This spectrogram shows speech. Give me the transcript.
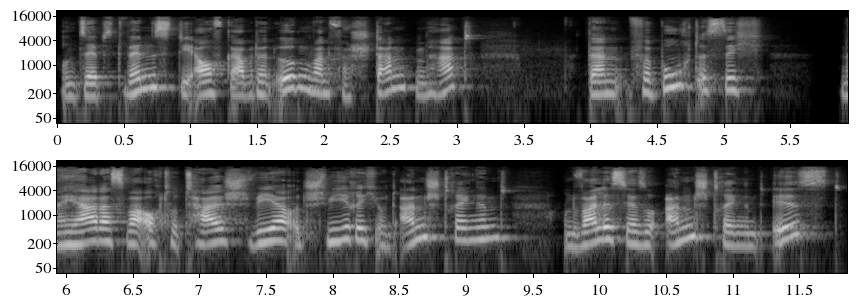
Und selbst wenn es die Aufgabe dann irgendwann verstanden hat, dann verbucht es sich, naja, das war auch total schwer und schwierig und anstrengend. Und weil es ja so anstrengend ist,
